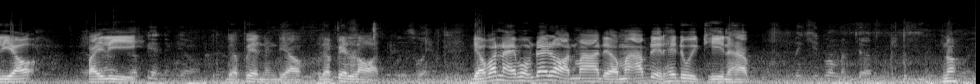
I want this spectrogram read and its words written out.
เลี้ยว ไฟหลีเปลี่ยนอย่างเดียวเดี๋ยวเปลี่ยนอย่างเดียวเหลือเปลี่ยนหลอด สวยจริงเดี๋ยววันไหนผมได้หลอดมาเดี๋ยวมาอัปเดตให้ดูอีกทีนะครับ ไม่คิดว่ามันจะเนอะ สวย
